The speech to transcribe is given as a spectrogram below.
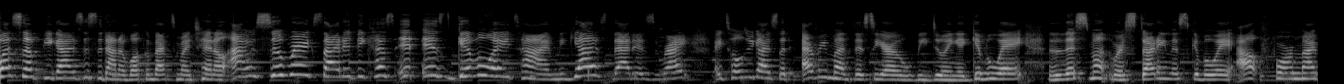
What's up you guys, this is Adana, welcome back to my channel. I'm super excited because it is giveaway time. Yes, that is right. I told you guys that every month this year I will be doing a giveaway. This month we're starting this giveaway out for my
